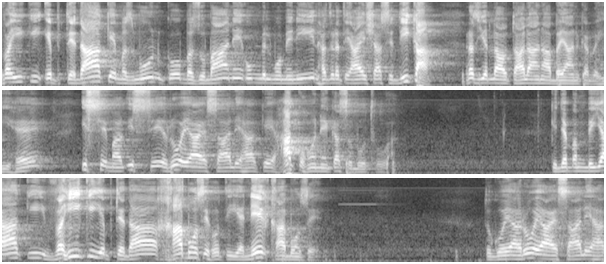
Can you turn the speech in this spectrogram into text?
وہی کی ابتدا کے مضمون کو بزبان ام المومنین حضرت عائشہ صدیقہ رضی اللہ تعالیٰ عنہ بیان کر رہی ہے، اس سے اس سے رویا صالحہ کے حق ہونے کا ثبوت ہوا کہ جب انبیاء کی وہی کی ابتدا خوابوں سے ہوتی ہے، نیک خوابوں سے، تو گویا رویا صالحہ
